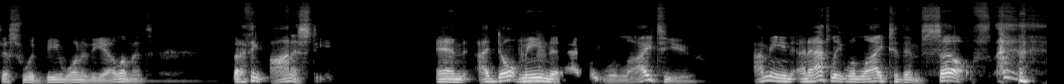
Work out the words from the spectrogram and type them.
this would be one of the elements but I think honesty. And I don't mm-hmm. mean that athlete will lie to you. I mean an athlete will lie to themselves.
